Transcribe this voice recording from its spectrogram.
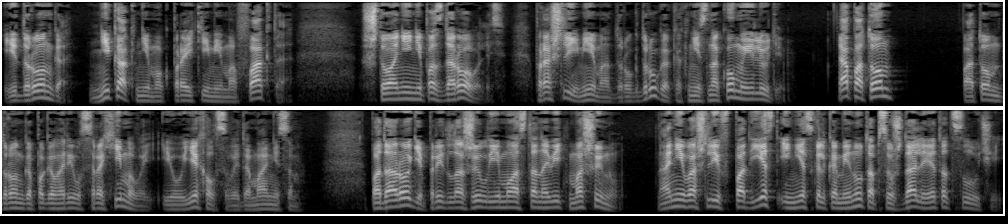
И Дронга никак не мог пройти мимо факта, что они не поздоровались, прошли мимо друг друга, как незнакомые люди. А потом... Потом Дронго поговорил с Рахимовой и уехал с Вайдаманисом. По дороге предложил ему остановить машину. Они вошли в подъезд и несколько минут обсуждали этот случай.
